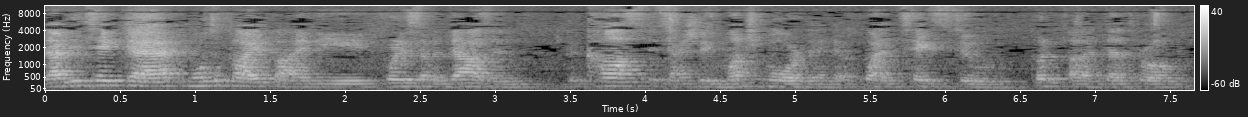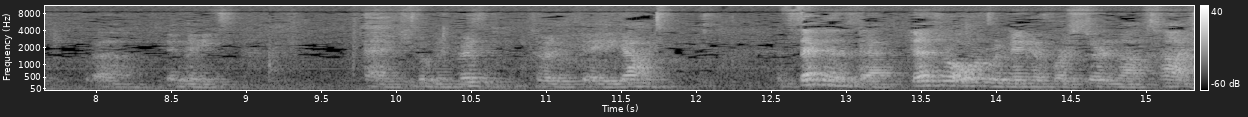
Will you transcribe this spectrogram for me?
Now, if you take that, multiply it by the 47,000, the cost is actually much more than what it takes to put a death row uh, inmates and keep them in prison until they die. And second is that death row only remain there for a certain amount of time.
